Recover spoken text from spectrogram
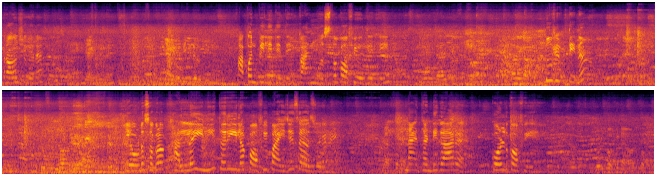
ब्राऊन शुगर आहे. जॅगरी नाही जॅगरी तिकडे होती आपण पिली तिथे. काय मस्त कॉफी होती ती. टू फिफ्टी ना? एवढं सगळं खाल्लं हिनी तरी हिला कॉफी पाहिजेच आहे अजून. नाही थंडीगार आहे. कोल्ड कॉफी आहे. कोल्ड कॉफी नाही hot coffee.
